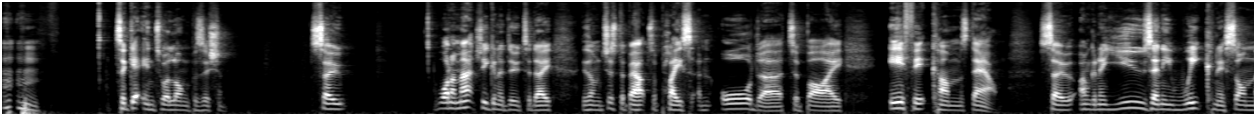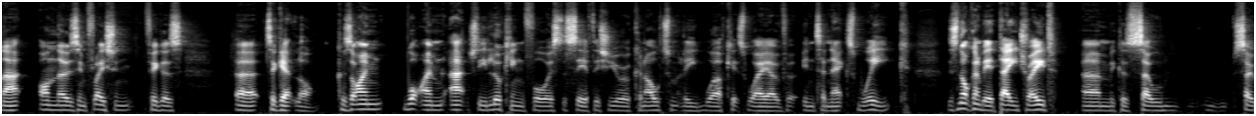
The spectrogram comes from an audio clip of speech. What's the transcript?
to get into a long position. So what I'm actually going to do today is I'm just about to place an order to buy if it comes down. So I'm going to use any weakness on that on those inflation figures uh, to get long because I'm what I'm actually looking for is to see if this euro can ultimately work its way over into next week. It's not going to be a day trade um, because so so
